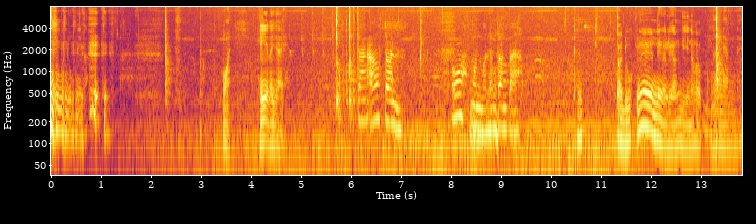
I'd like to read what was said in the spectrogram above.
ใส่ปลาดุกนี่ละห่วยเฮ้ละใหญ่ จางเอาตอน โอ้หมุนหมดแล้วตอนปลาปลาดุกเนื้อเนื้อเหลืองดีนะครับเนื้อแน่นเลย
